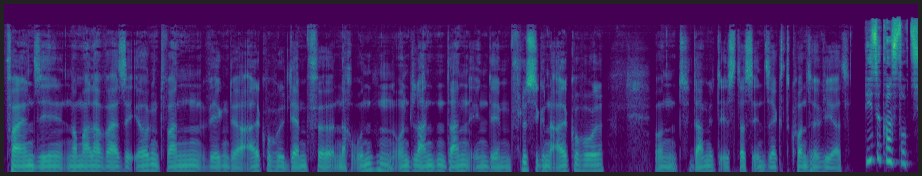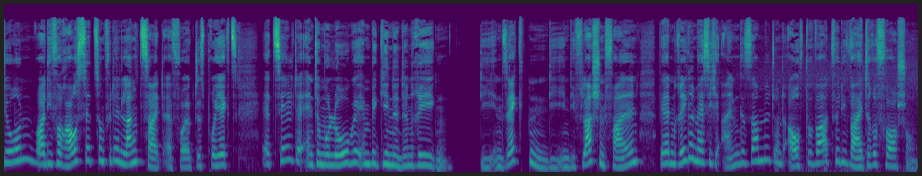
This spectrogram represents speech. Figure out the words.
fallen sie normalerweise irgendwann wegen der Alkoholdämpfe nach unten und landen dann in dem flüssigen Alkohol und damit ist das Insekt konserviert. Diese Konstruktion war die Voraussetzung für den Langzeiterfolg des Projekts, erzählt der Entomologe im beginnenden Regen. Die Insekten, die in die Flaschen fallen, werden regelmäßig eingesammelt und aufbewahrt für die weitere Forschung.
